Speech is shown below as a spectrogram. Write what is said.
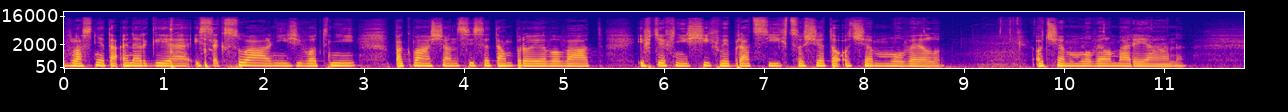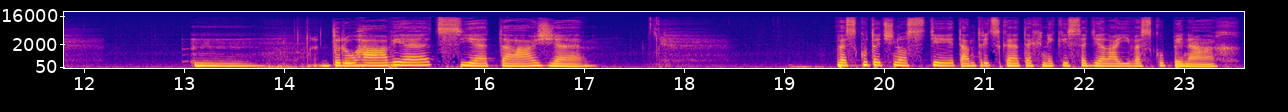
vlastně ta energie i sexuální, životní, pak má šanci se tam projevovat i v těch nižších vibracích, což je to, o čem mluvil, o čem mluvil Marian. Hmm. Druhá věc je ta, že ve skutečnosti tantrické techniky se dělají ve skupinách.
